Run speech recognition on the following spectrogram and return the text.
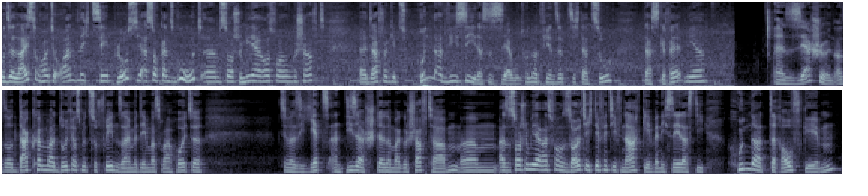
unsere Leistung heute ordentlich C+. Ja, ist doch ganz gut. Ähm, Social Media Herausforderung geschafft. Äh, dafür gibt es 100 VC. Das ist sehr gut. 174 dazu. Das gefällt mir. Äh, sehr schön. Also da können wir durchaus mit zufrieden sein mit dem, was wir heute beziehungsweise jetzt an dieser Stelle mal geschafft haben. Ähm, also Social Media Herausforderung sollte ich definitiv nachgehen, wenn ich sehe, dass die 100 draufgeben.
